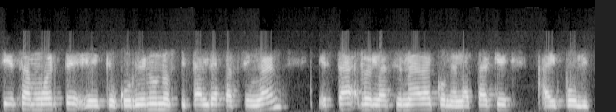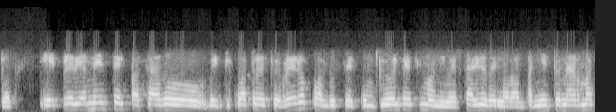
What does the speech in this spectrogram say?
si esa muerte eh, que ocurrió en un hospital de Apatzingán está relacionada con el ataque a Hipólito. Eh, previamente, el pasado 24 de febrero, cuando se cumplió el décimo aniversario del levantamiento en armas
